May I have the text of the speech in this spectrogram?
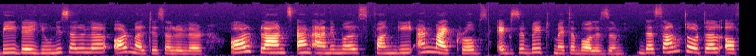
be they unicellular or multicellular. All plants and animals, fungi and microbes exhibit metabolism. The sum total of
